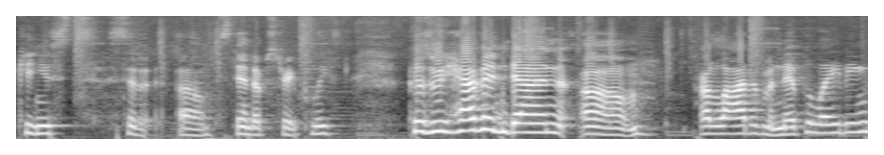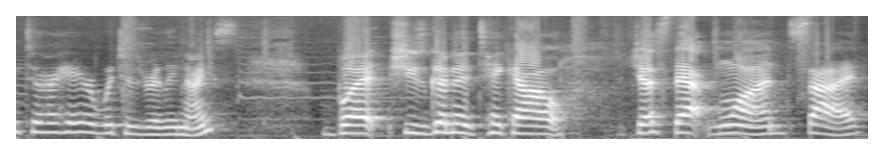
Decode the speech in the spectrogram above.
can you sit um, stand up straight, please? Because we haven't done um, a lot of manipulating to her hair, which is really nice. But she's gonna take out just that one side,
